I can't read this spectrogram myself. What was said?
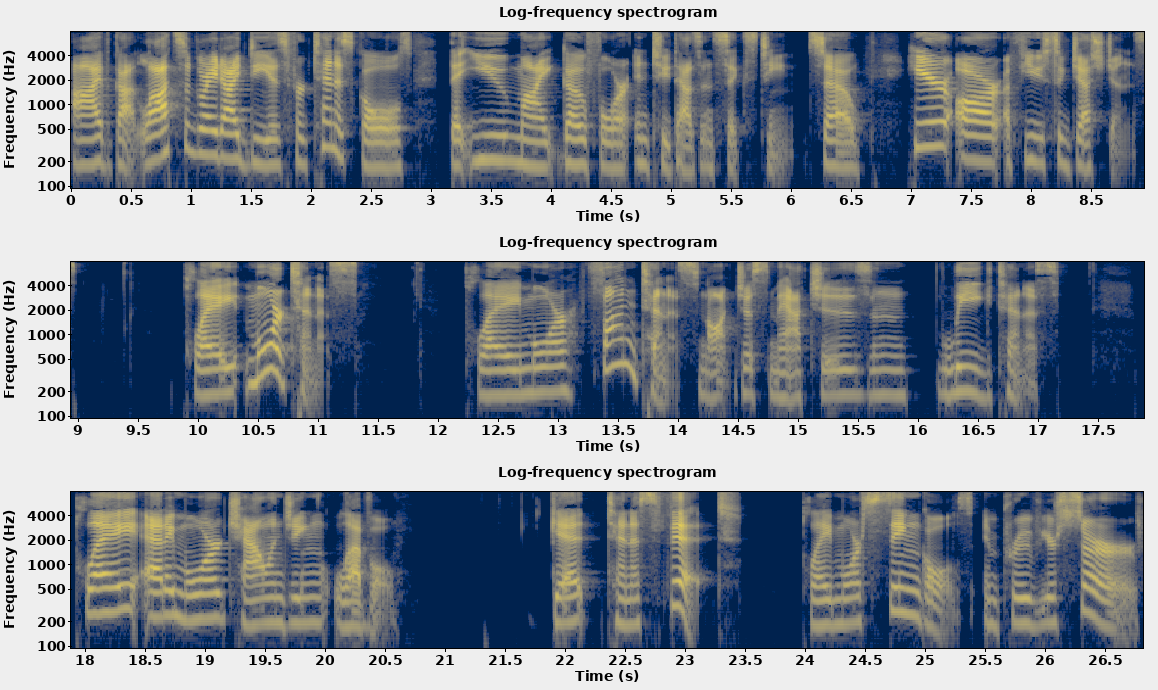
I've got lots of great ideas for tennis goals that you might go for in 2016. So here are a few suggestions play more tennis, play more fun tennis, not just matches and league tennis. Play at a more challenging level. Get tennis fit. Play more singles. Improve your serve.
